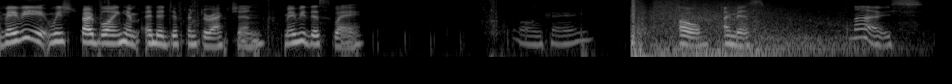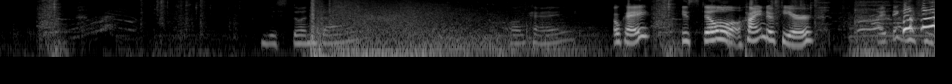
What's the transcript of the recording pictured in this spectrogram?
Maybe we should try blowing him in a different direction. Maybe this way. Okay. Oh, I missed. Nice. Just don't die. Okay. Okay, he's still Oh. kind of here. I think if you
